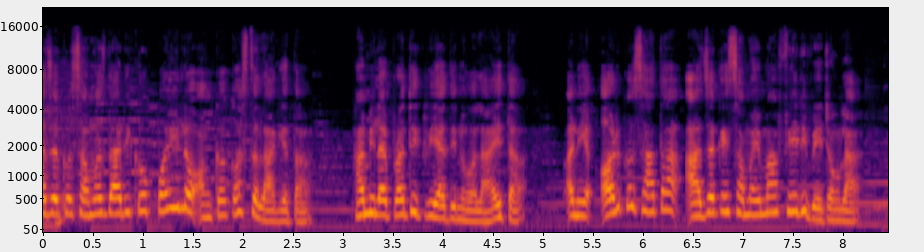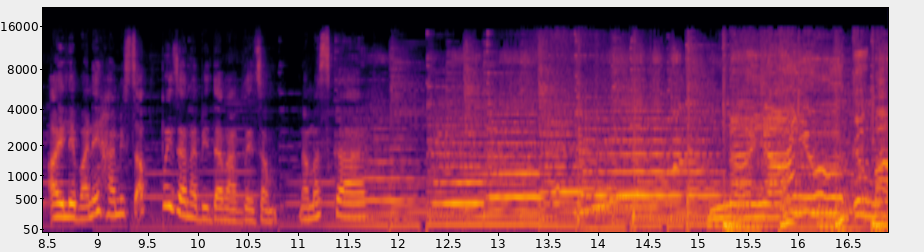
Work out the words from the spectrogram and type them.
आजको समझदारीको पहिलो अङ्क कस्तो लाग्यो त? हामीलाई प्रतिक्रिया दिनुहोला है त। अनि अर्को साता आजकै समयमा फेरि भेटौँला। अहिले भने हामी सबैजना बिदा माग्दैछौँ। नमस्कार। नयाँ युगमा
